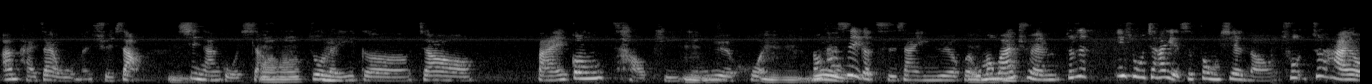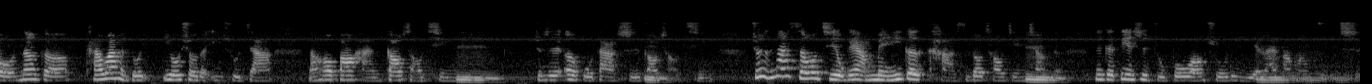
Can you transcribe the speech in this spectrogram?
安排在我们学校信安国校做了一个叫白宫草皮音乐会，然后它是一个慈善音乐会，我们完全就是。艺术家也是奉献的哦，出就还有那个台湾很多优秀的艺术家，然后包含高韶清，嗯，就是二胡大师高韶清，就是那时候其实我跟你讲，每一个卡司都超坚强的，那个电视主播王淑丽也来帮忙主持，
